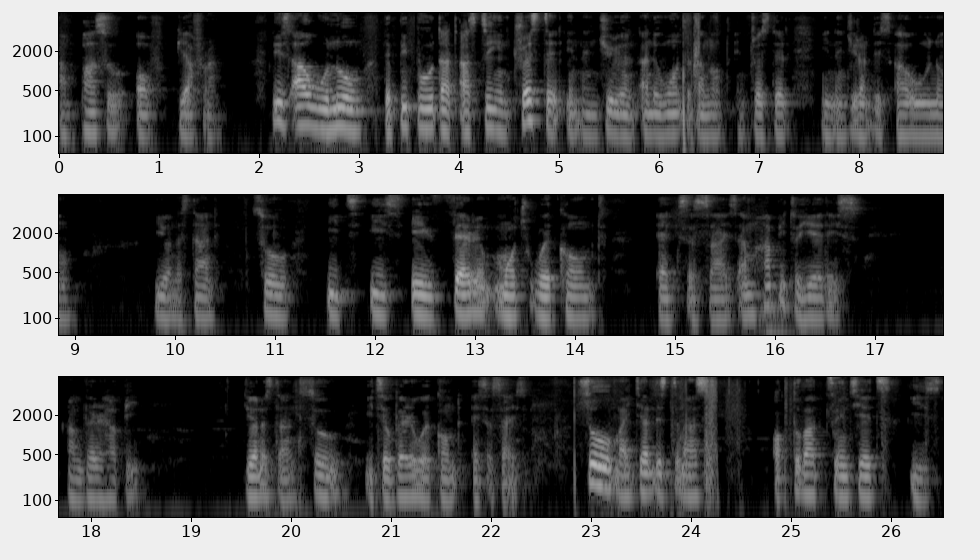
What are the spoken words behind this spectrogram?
and parcel of Biafran. This is how we know the people that are still interested in Nigeria and the ones that are not interested in Nigeria. This is how we know. You understand? So it is a very much welcomed exercise. I'm happy to hear this. I'm very happy. Do you understand? So it's a very welcomed exercise. So, my dear listeners, October 20th is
